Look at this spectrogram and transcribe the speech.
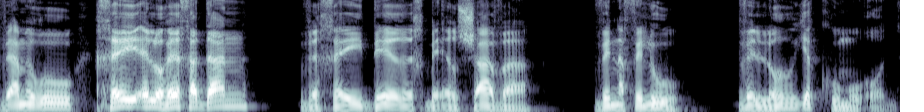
ואמרו, חי אלוהיך דן, וחי דרך באר שבע, ונפלו, ולא יקומו עוד.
